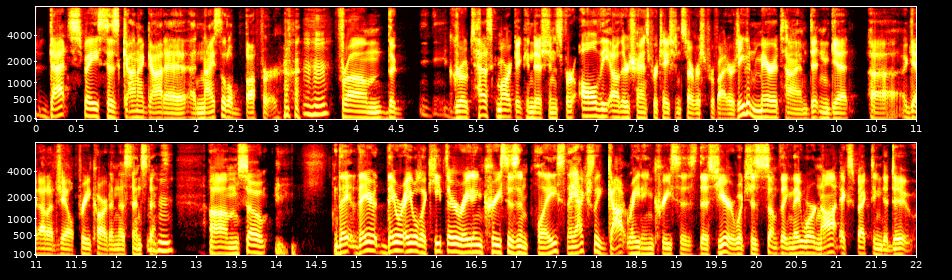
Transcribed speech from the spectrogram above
that space has kind of got a, a, nice little buffer mm-hmm. from the grotesque market conditions for all the other transportation service providers. Even Maritime didn't get uh, a get out of jail free card in this instance. Mm-hmm. Um, so they they they were able to keep their rate increases in place. They actually got rate increases this year, which is something they were not expecting to do.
